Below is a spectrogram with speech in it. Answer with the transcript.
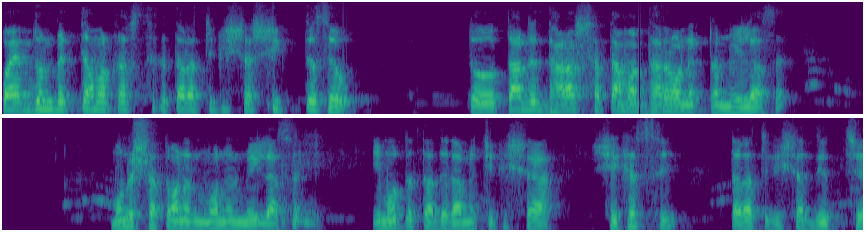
কয়েকজন ব্যক্তি আমার কাছ থেকে তারা চিকিৎসা শিখতেছেও। তো তাদের ধারার সাথে আমার ধারা অনেকটা মিল আছে। মনের সাথে অনেক মনের মিল আছে। এই মধ্যে তাদের আমি চিকিৎসা শিখাচ্ছি, তারা চিকিৎসা দিচ্ছে।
